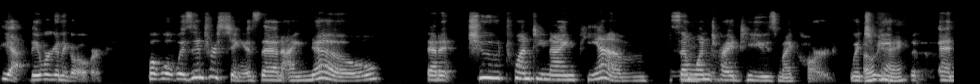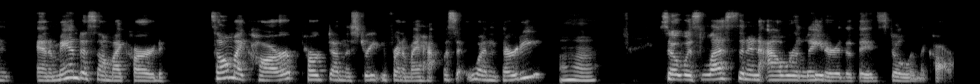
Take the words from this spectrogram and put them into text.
yeah, they were going to go over. But what was interesting is then I know that at 2:29 p.m. someone tried to use my card, which Mm-hmm. Okay. means and and Amanda saw my card, saw my car parked on the street in front of my house at 1:30. Uh-huh. So it was less than an hour later that they had stolen the car.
